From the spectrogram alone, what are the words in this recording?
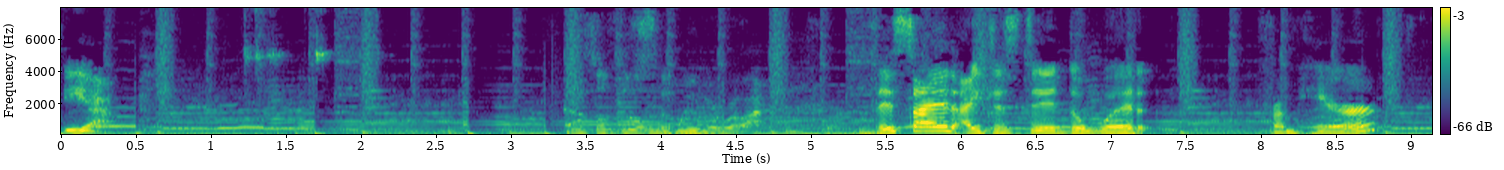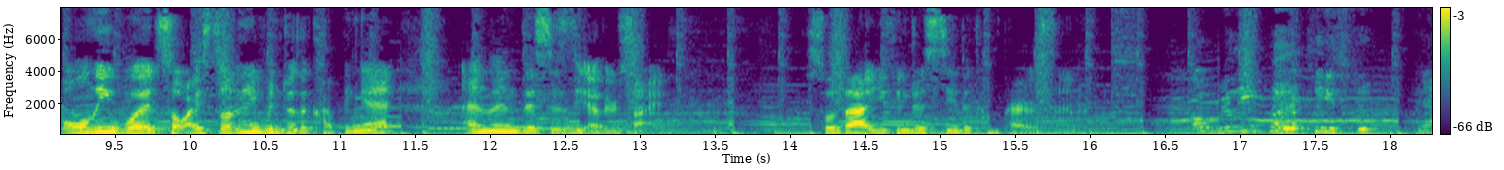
Yeah. I also feel So- way more relaxing before. This side, I just did the wood from here. Only wood, so I still didn't even do the cupping yet. And then this is the other side. So that you can just see the comparison. Oh really? Uh, please do. Yeah.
